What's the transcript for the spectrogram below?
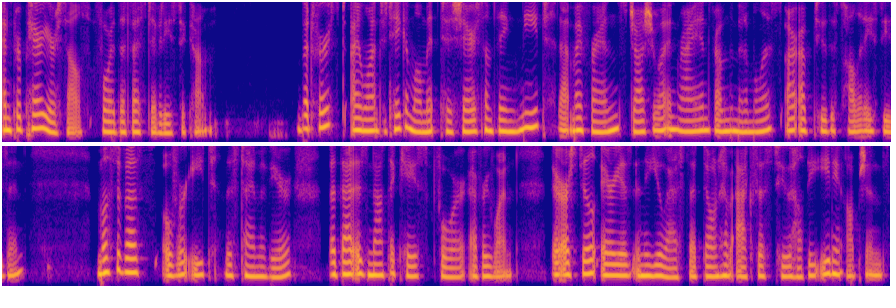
and prepare yourself for the festivities to come. But first, I want to take a moment to share something neat that my friends Joshua and Ryan from The Minimalists are up to this holiday season. Most of us overeat this time of year, but that is not the case for everyone. There are still areas in the US that don't have access to healthy eating options,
